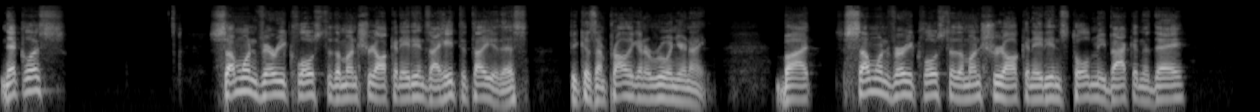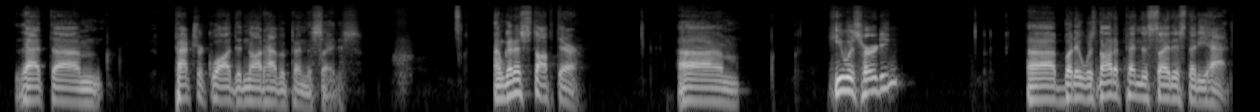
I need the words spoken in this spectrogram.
Nicholas, someone very close to the Montreal Canadiens. I hate to tell you this because I'm probably going to ruin your night, but someone very close to the Montreal Canadiens told me back in the day that um, Patrick Roy did not have appendicitis. I'm going to stop there. Um, he was hurting, uh, but it was not appendicitis that he had.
